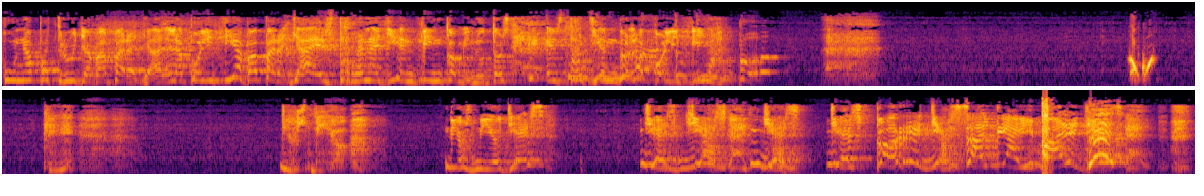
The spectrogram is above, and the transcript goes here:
una patrulla va para allá, la policía va para allá, estarán allí en cinco minutos. Está yendo la policía. ¿Qué? Dios mío. Dios mío, Jess. Jess, Jess, Jess, Jess, corre, Jess, sal de ahí, vale, Jess.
